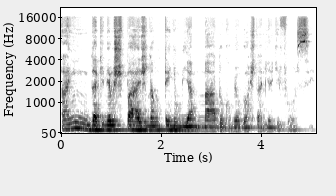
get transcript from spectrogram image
Ainda que meus pais não tenham me amado como eu gostaria que fosse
